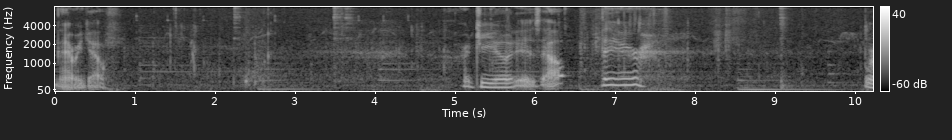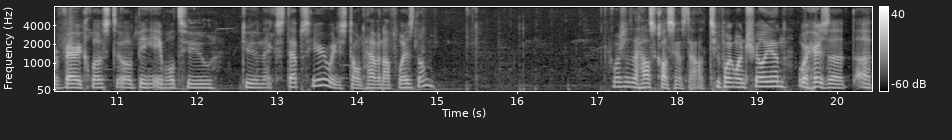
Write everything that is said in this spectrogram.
There we go. Our geode is out there. We're very close to being able to do the next steps here. We just don't have enough wisdom. How much is the house costing us now? 2.1 trillion? Whereas a, a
